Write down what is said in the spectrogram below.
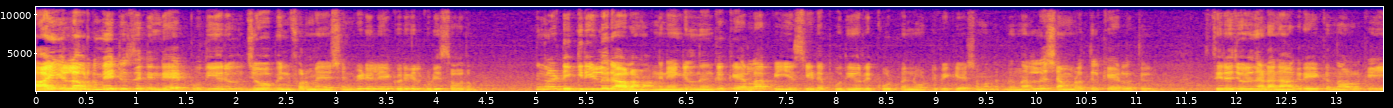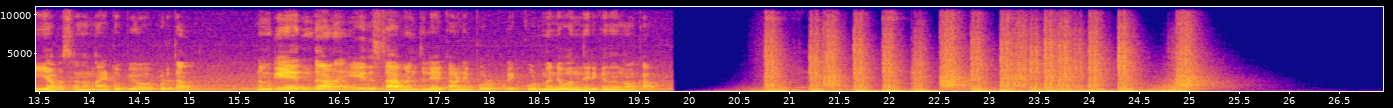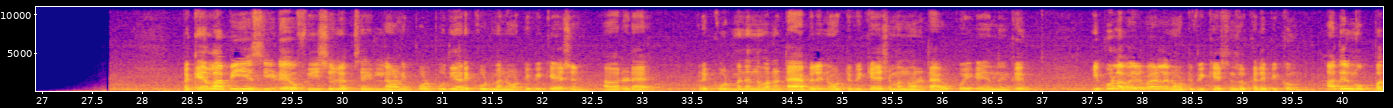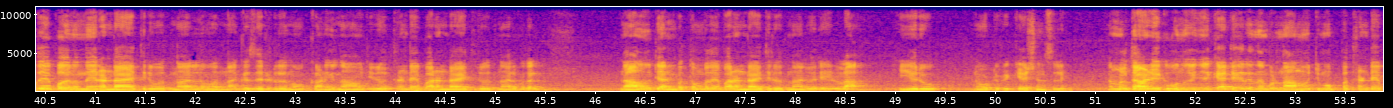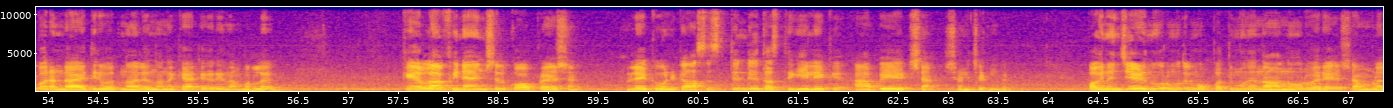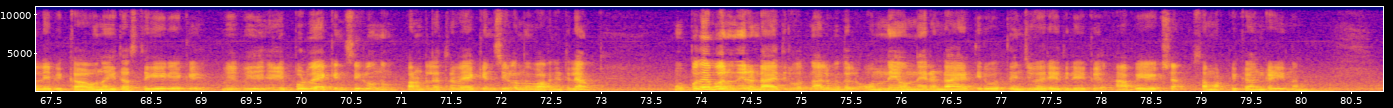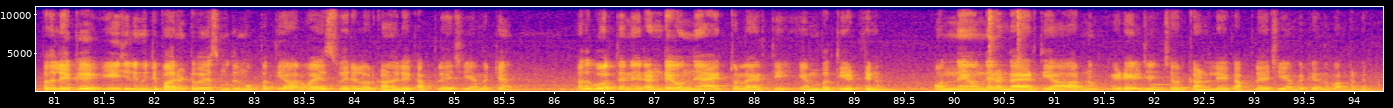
Hi എല്ലാവർക്കും A to സെറ്റിന്റെ പുതിയൊരു ജോബ് ഇൻഫർമേഷൻ വീഡിയോയിലേക്ക് ഒരിക്കൽ കൂടി സ്വാഗതം. നിങ്ങൾ ഡിഗ്രിയുള്ള ഒരാളാണോ? അങ്ങനെയെങ്കിൽ നിങ്ങൾക്ക് കേരള പി എസ് സിയുടെ പുതിയ റിക്രൂട്ട്മെന്റ് നോട്ടിഫിക്കേഷൻ വന്നിട്ടുണ്ട്. നല്ല ശമ്പളത്തിൽ കേരളത്തിൽ സ്ഥിര ജോലി നേടാൻ ആഗ്രഹിക്കുന്ന ആൾക്ക് ഈ അവസരം നന്നായിട്ട് ഉപയോഗപ്പെടുത്താം. നമുക്ക് എന്താണ് ഏത് സ്ഥാപനത്തിലേക്കാണ് ഇപ്പോൾ റിക്രൂട്ട്മെന്റ് വന്നിരിക്കുന്നത് നോക്കാം. ഇപ്പോൾ കേരള പി എസ് സിയുടെ ഒഫീഷ്യൽ വെബ്സൈറ്റിലാണ് ഇപ്പോൾ പുതിയ റിക്രൂട്ട്മെന്റ് നോട്ടിഫിക്കേഷൻ അവരുടെ റിക്രൂട്ട്മെന്റ് എന്ന് പറഞ്ഞ ടാബിൽ നോട്ടിഫിക്കേഷൻ എന്ന് പറഞ്ഞ ടാബിൽ പോയി കഴിഞ്ഞാൽ നിങ്ങൾക്ക് ഇപ്പോൾ അവൈലബിൾ ആയിട്ടുള്ള നോട്ടിഫിക്കേഷൻസ് ഒക്കെ ലഭിക്കും. അതിൽ മുപ്പത് പതിനൊന്ന് രണ്ടായിരത്തി ഇരുപത്തിനാലിന് വന്ന ഗസറ്റഡിൽ നോക്കുകയാണെങ്കിൽ നാനൂറ്റി ഇരുപത്തിരണ്ട് ബാർ രണ്ടായിരത്തി ഇരുപത്തിനാല് മുതൽ നാനൂറ്റി അൻപത്തൊമ്പത് ബാർ രണ്ടായിരത്തി ഇരുപത്തിനാല് വരെയുള്ള ഈ ഒരു നോട്ടിഫിക്കേഷൻസിൽ നമ്മൾ താഴേക്ക് പോന്നു കഴിഞ്ഞാൽ കാറ്റഗറി നമ്പർ നാനൂറ്റി മുപ്പത്തിരണ്ട് ബാർ രണ്ടായിരത്തി ഇരുപത്തിനാല് എന്ന് പറഞ്ഞ കാറ്റഗറി നമ്പറിൽ കേരള ഫിനാൻഷ്യൽ കോർപ്പറേഷനിലേക്ക് വേണ്ടിയിട്ട് അസിസ്റ്റന്റ് തസ്തികയിലേക്ക് അപേക്ഷ ക്ഷണിച്ചിട്ടുണ്ട്. പതിനഞ്ച് എഴുന്നൂറ് മുതൽ മുപ്പത്തിമൂന്ന് നാനൂറ് വരെ ശമ്പളം ലഭിക്കാവുന്ന ഈ തസ്തികയിലേക്ക് ഇപ്പോൾ വേക്കൻസികളൊന്നും പറഞ്ഞിട്ടില്ല. എത്ര വേക്കൻസികളൊന്നും പറഞ്ഞിട്ടില്ല. മുപ്പത് പതിനൊന്ന് രണ്ടായിരത്തി ഇരുപത്തിനാല് മുതൽ ഒന്ന് ഒന്ന് രണ്ടായിരത്തി ഇരുപത്തിയഞ്ച് വരെ ഇതിലേക്ക് അപേക്ഷ സമർപ്പിക്കാൻ കഴിയുന്നുണ്ട്. അപ്പോൾ ഇതിലേക്ക് ഏജ് ലിമിറ്റ് പതിനെട്ട് വയസ്സ് മുതൽ മുപ്പത്തിയാറ് വയസ്സ് വരെയുള്ളവർക്കാണ് ഇതിലേക്ക് അപ്ലൈ ചെയ്യാൻ പറ്റുക. അതുപോലെ തന്നെ രണ്ട് ഒന്ന് ആയിരത്തി തൊള്ളായിരത്തി എൺപത്തി എട്ടിനും ഒന്ന് ഒന്ന് രണ്ടായിരത്തി ആറിനും ഇടയിൽ ജനിച്ചവർക്കാണ് ഇതിലേക്ക് അപ്ലൈ ചെയ്യാൻ പറ്റുമെന്ന് പറഞ്ഞിട്ടുണ്ട്.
